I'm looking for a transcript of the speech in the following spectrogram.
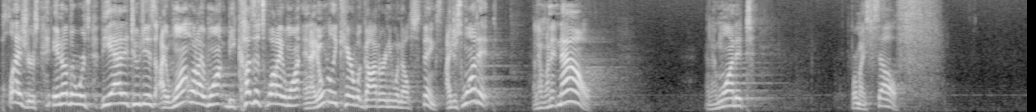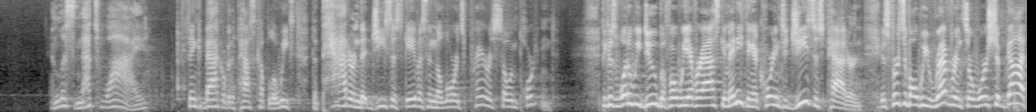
pleasures. In other words, the attitude is I want what I want because it's what I want, and I don't really care what God or anyone else thinks. I just want it, and I want it now. And I want it for myself. And listen, that's why think back over the past couple of weeks, the pattern that Jesus gave us in the Lord's Prayer is so important. Because what do we do before we ever ask Him anything according to Jesus' pattern? Is first of all, we reverence or worship God.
